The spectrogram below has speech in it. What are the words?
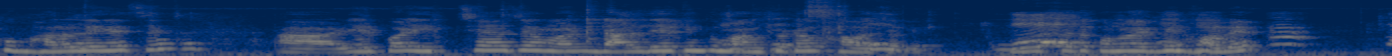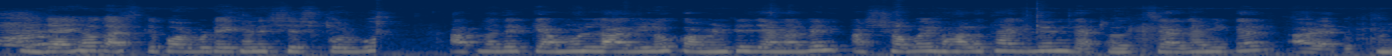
খুব ভালো লেগেছে। আর এরপরে ইচ্ছে আছে আমার ডাল দিয়ে কিন্তু মাংসটাও খাওয়া যাবে। ভবিষ্যতে কোনো একদিন হবে। তো যাই হোক আজকে পর্বটা এখানে শেষ করব। আপনাদের কেমন লাগল কমেন্টে জানাবেন। আর সবাই ভালো থাকবেন। দেখা হচ্ছে আগামীকাল। আর এতক্ষণ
